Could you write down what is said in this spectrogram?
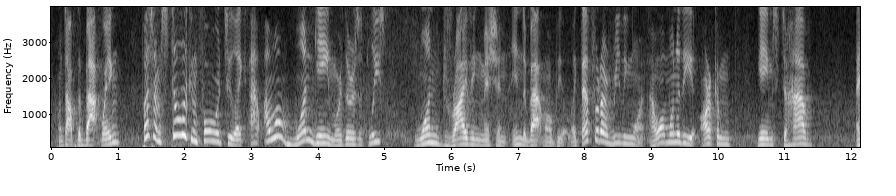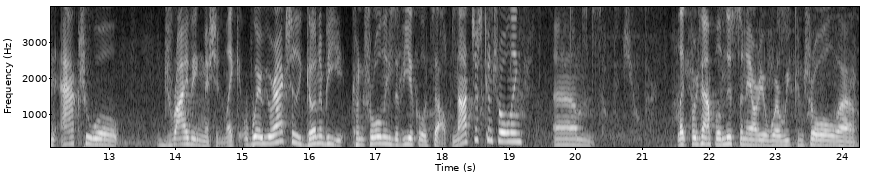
On top of the Batwing. Plus, I'm still looking forward to, like, I, I want one game where there's at least one driving mission in the Batmobile. Like, that's what I really want. I want one of the Arkham games to have an actual driving mission. Like, where you're actually gonna be controlling the vehicle itself. Not just controlling, um, like, for example, in this scenario where we control, uh,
